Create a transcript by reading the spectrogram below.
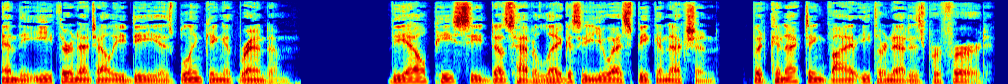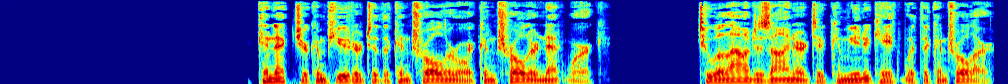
and the Ethernet LED is blinking at random. The LPC does have a legacy USB connection, but connecting via Ethernet is preferred. Connect your computer to the controller or controller network. To allow designer to communicate with the controller,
